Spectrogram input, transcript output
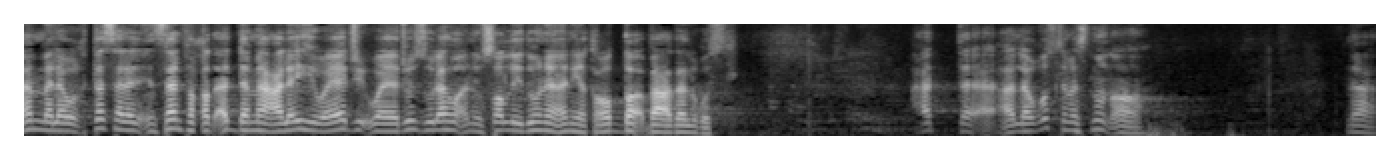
أما لو اغتسل الإنسان فقد أدى ما عليه ويجوز له أن يصلي دون أن يتوضأ بعد الغسل. حتى لو غسل مسنون آه. نعم.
